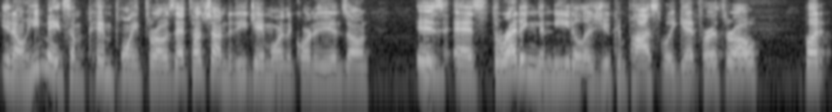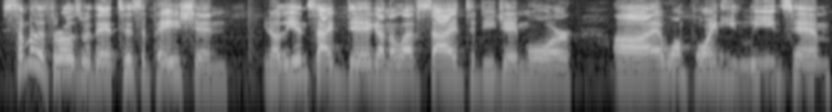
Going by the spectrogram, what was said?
You know he made some pinpoint throws. That touchdown to DJ Moore in the corner of the end zone is as threading the needle as you can possibly get for a throw. But some of the throws with anticipation, you know, the inside dig on the left side to DJ Moore. Uh, at one point, he leads him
